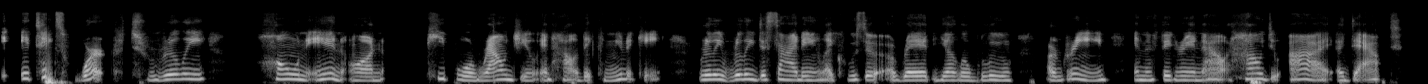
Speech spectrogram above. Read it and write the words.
it, it takes work to really hone in on people around you and how they communicate really really deciding like who's a, a red yellow blue or green and then figuring out how do i adapt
